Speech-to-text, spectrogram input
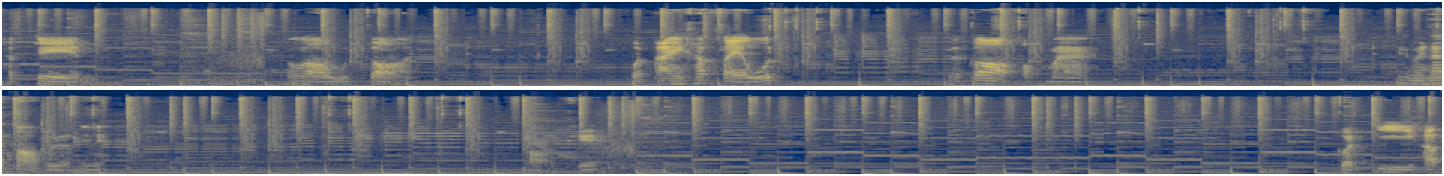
ชัดเจน ต้องรออาวุธก่อน กดไอครับใส่อาวุธ แล้วก็ออกมาไม่ไมหน้าต่อเป็นแบบนี้เนี่ย โอเค กด E ครับ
